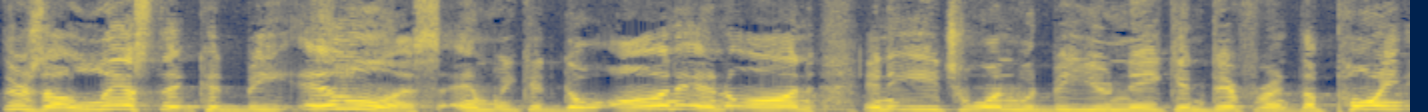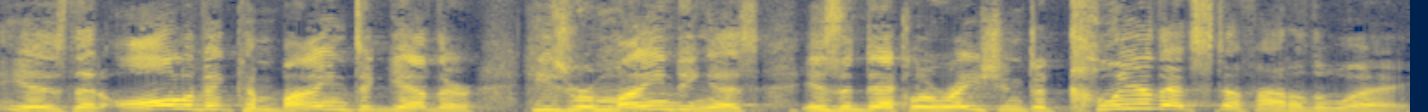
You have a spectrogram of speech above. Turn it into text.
There's a list that could be endless and we could go on and on and each one would be unique and different. The point is that all of it combined together, he's reminding us, is a declaration to clear that stuff out of the way.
